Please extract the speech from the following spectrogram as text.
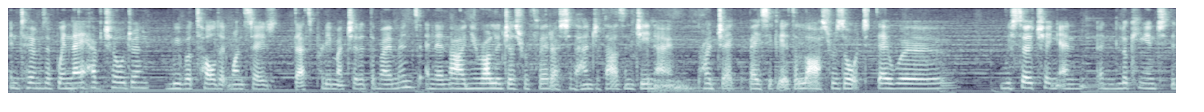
in terms of when they have children. We were told at one stage that's pretty much it at the moment, and then our neurologist referred us to the 100,000 Genome Project, basically as a last resort. They were researching and, and looking into the,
